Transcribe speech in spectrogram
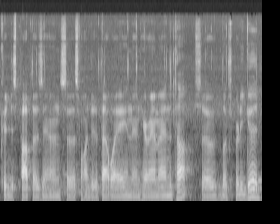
Couldn't just pop those in, so that's why I did it that way. And then here I am adding the top, so it looks pretty good.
